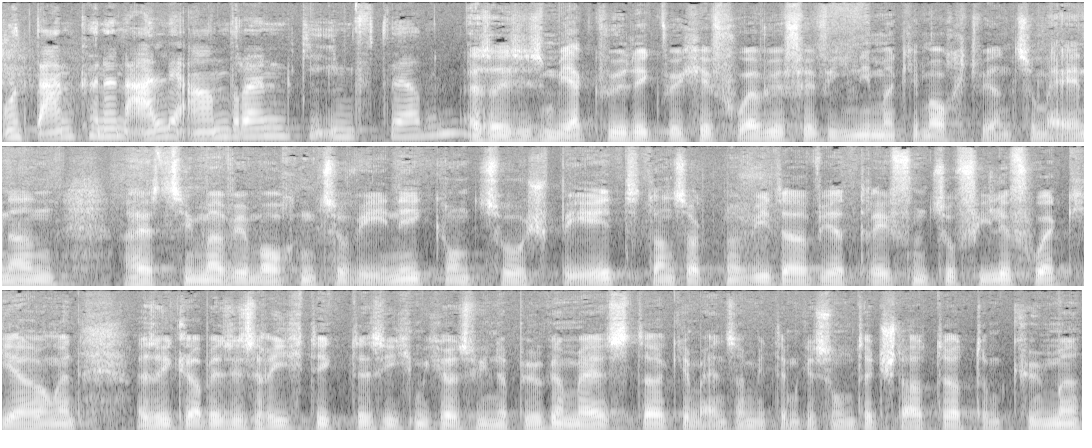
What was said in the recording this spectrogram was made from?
und dann können alle anderen geimpft werden? Also es ist merkwürdig, welche Vorwürfe Wien immer gemacht werden. Zum einen heißt es immer, wir machen zu wenig und zu spät. Dann sagt man wieder, wir treffen zu viele Vorkehrungen. Also ich glaube, es ist richtig, dass ich mich als Wiener Bürgermeister gemeinsam mit dem Gesundheitsstadtrat darum kümmere,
